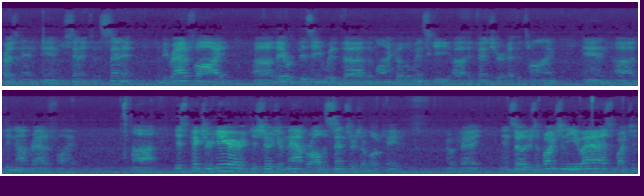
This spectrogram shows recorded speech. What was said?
president, and he sent it to the Senate be ratified. Uh, they were busy with the Monica Lewinsky adventure at the time and did not ratify it. this picture here just shows you a map where all the sensors are located. Okay? And so there's a bunch in the US, a bunch in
